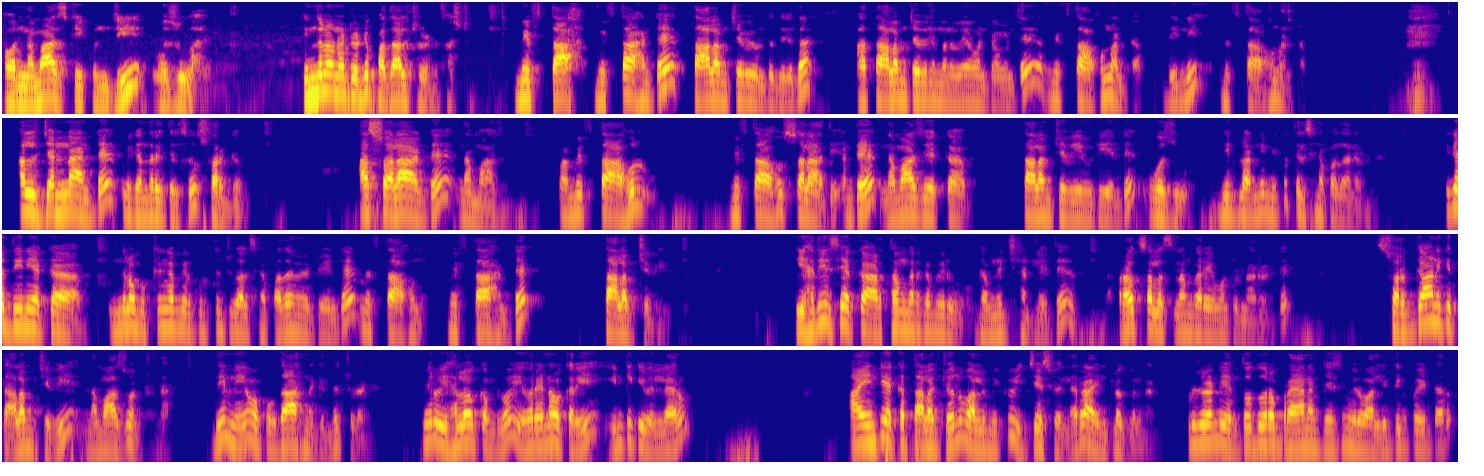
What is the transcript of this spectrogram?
और నమాజ్ కుంజి వజూ హై. ఇందులో ఉన్నటువంటి పదాలు చూడండి ఫస్ట్. మిఫ్తాహ్ మిఫ్తాహ్ అంటే తాళం చెవి ఉంటుంది కదా ఆ తాళం చెవిని మనం ఏమంటామంటే మిఫ్తాహున్ అంటాం. దీన్ని మిఫ్తాహున్ అంటాం. అల్ జన్నా అంటే మీకు అందరికీ తెలుసు స్వర్గం. అస్వలా అంటే నమాజ్. మిఫ్తాహుల్ మిఫ్తాహు సలాతి అంటే నమాజ్ యొక్క తాళం చెవి ఏమిటి అంటే వజు. దీంట్లో అన్ని మీకు తెలిసిన పదాలే ఉన్నాయి. ఇక దీని యొక్క ఇందులో ముఖ్యంగా మీరు గుర్తుంచుకోవాల్సిన పదం ఏమిటి అంటే మిఫ్తాహున్ మిఫ్తాహ్ అంటే తాళం చెవి. ఈ హదీస్ యొక్క అర్థం కనుక మీరు గమనించినట్లయితే ప్రవత్ సల్లాహం గారు ఏమంటున్నారు అంటే స్వర్గానికి తాళం చెవి నమాజు అంటున్నారు. దీన్ని ఒక ఉదాహరణ కింద చూడండి. మీరు ఇహలోకంలో ఎవరైనా ఒకరి ఇంటికి వెళ్ళారు ఆ ఇంటి యొక్క తాళం వాళ్ళు మీకు ఇచ్చేసి వెళ్ళారు ఆ ఇంట్లోకి వెళ్ళారు. ఇప్పుడు చూడండి ఎంతో దూరం ప్రయాణం చేసి మీరు వాళ్ళ ఇంటికి పోయి ఉంటారు.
